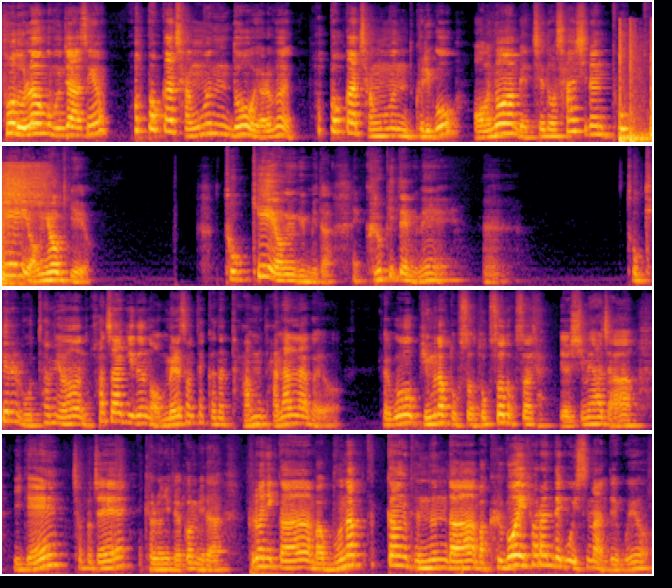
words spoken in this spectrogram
더 놀라운 건 뭔지 아세요? 화법과 장문도 여러분, 화법과 장문 그리고 언어와 매체도 사실은 독해 영역이에요. 독해 영역입니다. 그렇기 때문에 예. 독해를 못하면 화작이든 언매를 선택하든 다, 다 날라가요. 결국 비문학 독서, 독서 독서 열심히 하자. 이게 첫 번째 결론이 될 겁니다. 그러니까 막 문학 특강 듣는다, 막 그거에 혈안되고 있으면 안 되고요.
